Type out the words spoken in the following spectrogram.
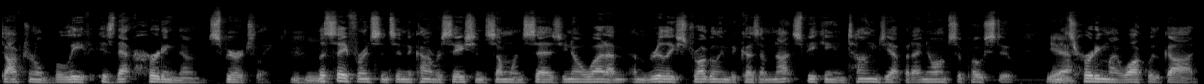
doctrinal belief, is that hurting them spiritually? Mhm. Let's say, for instance, in the conversation, someone says, you know what, I'm, I'm really struggling because I'm not speaking in tongues yet, but I know I'm supposed to. And it's hurting my walk with God.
